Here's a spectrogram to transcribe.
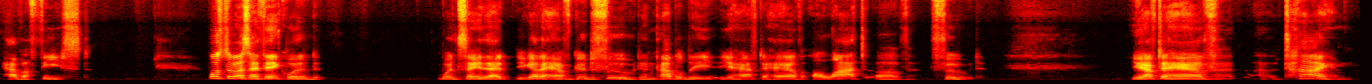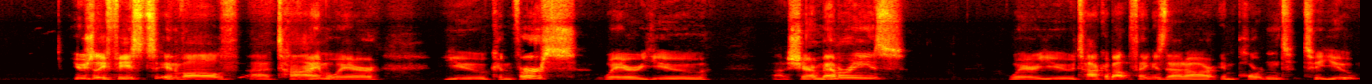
have a feast most of us, I think, would would say that you got to have good food, and probably you have to have a lot of food. You have to have uh, time. Usually, feasts involve uh, time where you converse, where you uh, share memories, where you talk about things that are important to you.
